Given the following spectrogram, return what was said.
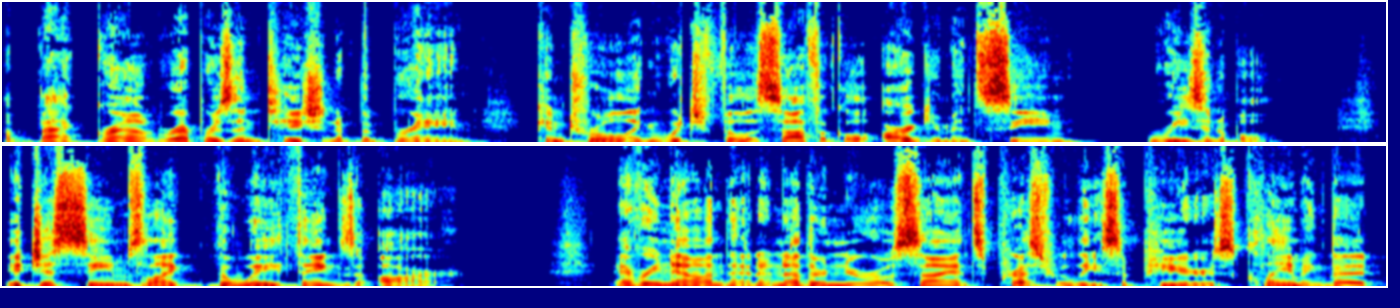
a background representation of the brain, controlling which philosophical arguments seem reasonable. It just seems like the way things are. Every now and then, another neuroscience press release appears claiming that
